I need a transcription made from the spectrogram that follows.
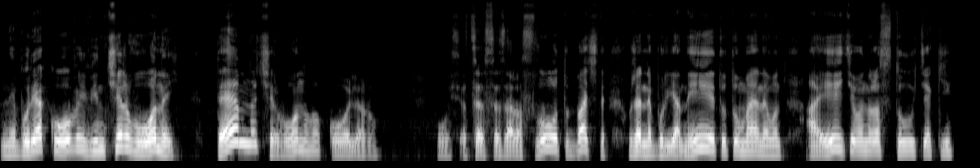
Не буряковий, він червоний, темно-червоного кольору. Ось, оце все заросло. Тут, бачите, вже не бур'яни тут у мене, вон, а еті вон ростуть які.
